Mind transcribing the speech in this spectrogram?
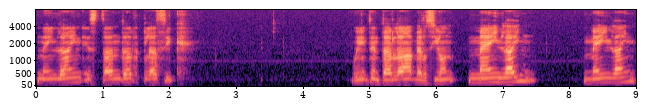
Mainline Standard Classic. Voy a intentar la versión Mainline. Mainline.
